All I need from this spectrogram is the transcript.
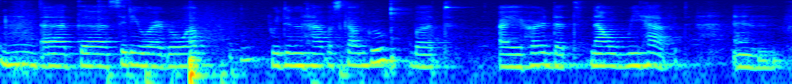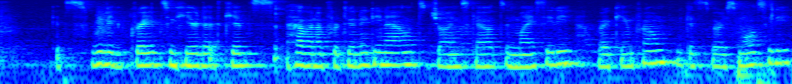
Mm-hmm. At the city where I grew up, we didn't have a scout group, but I heard that now we have it. And it's really great to hear that kids have an opportunity now to join scouts in my city where I came from because it's a very small city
